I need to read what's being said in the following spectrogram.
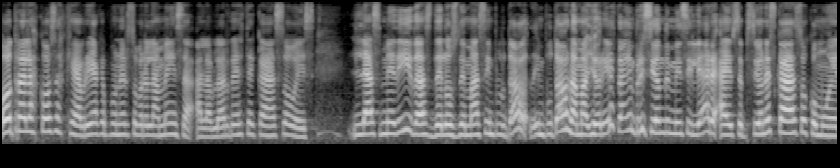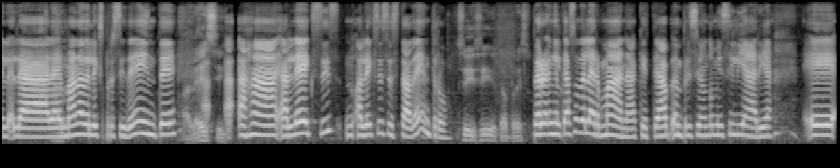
Otra de las cosas que habría que poner sobre la mesa al hablar de este caso es las medidas de los demás imputados. imputados. La mayoría están en prisión domiciliaria, a excepciones casos como la, hermana del expresidente. Alexis. ajá, Alexis. Alexis está dentro. Sí, sí, está preso. Pero en el caso de la hermana que está en prisión domiciliaria, eh,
